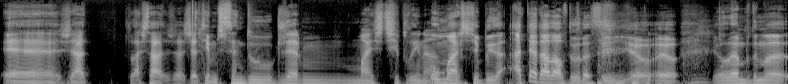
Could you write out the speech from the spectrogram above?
Eh, já, lá está, já, já tínhamos Sendo o Guilherme mais disciplinado. o mais disciplinado, até dada altura, sim. Eu, eu, eu lembro de uma,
